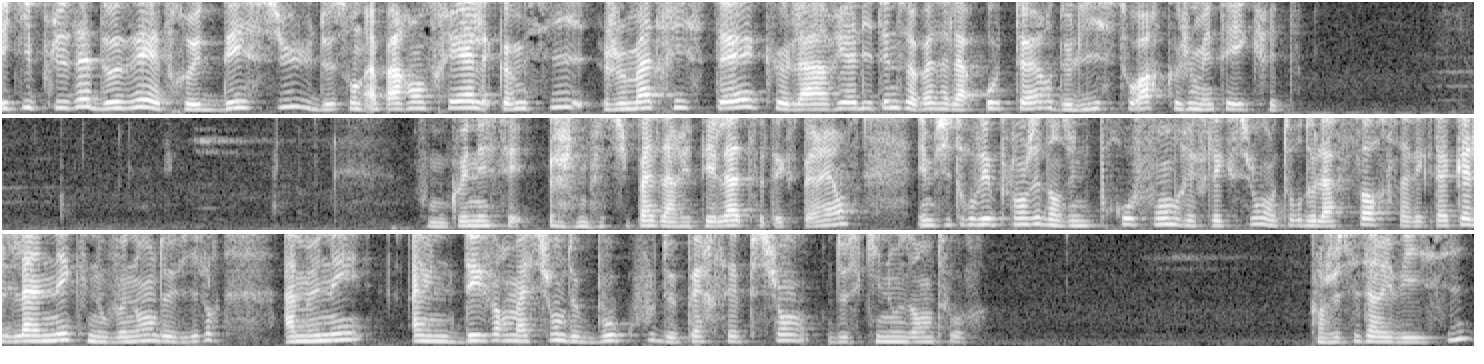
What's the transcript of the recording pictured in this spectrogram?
et qui plus est d'oser être déçue de son apparence réelle, comme si je m'attristais que la réalité ne soit pas à la hauteur de l'histoire que je m'étais écrite. Vous me connaissez, je ne me suis pas arrêtée là de cette expérience et me suis trouvée plongée dans une profonde réflexion autour de la force avec laquelle l'année que nous venons de vivre a mené à une déformation de beaucoup de perceptions de ce qui nous entoure. Quand je suis arrivée ici,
